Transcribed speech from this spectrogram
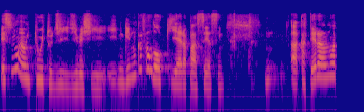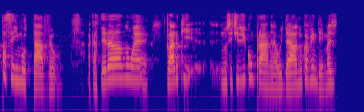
Esse não é o intuito de, de investir. E ninguém nunca falou que era para ser assim. A carteira não é para ser imutável. A carteira não é. Claro que no sentido de comprar, né? O ideal é nunca vender, mas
